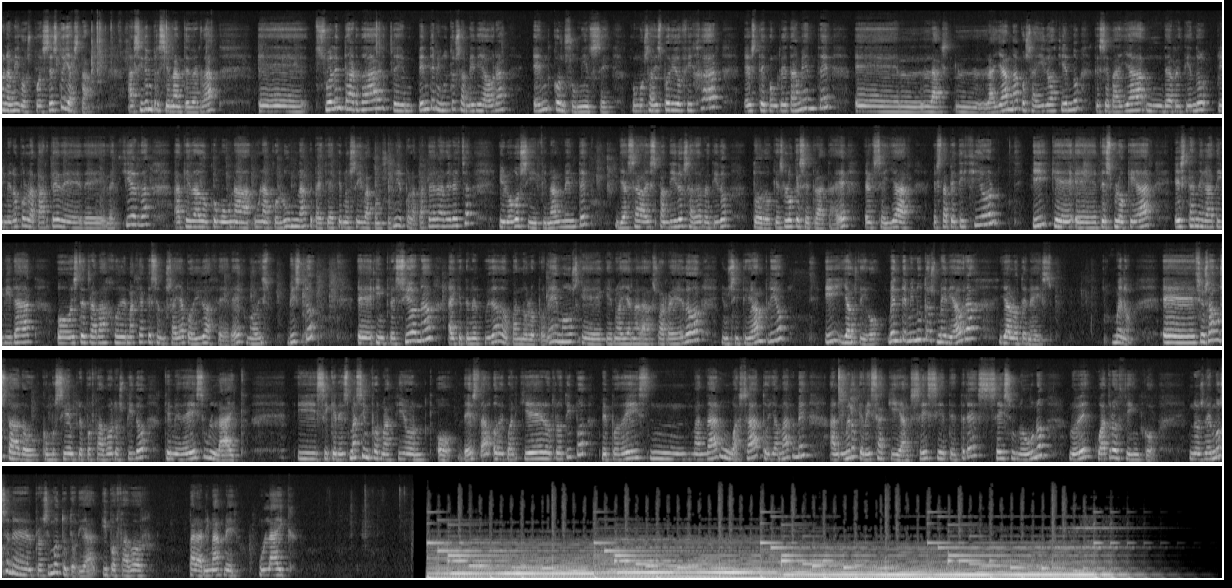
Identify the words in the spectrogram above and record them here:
Amigos, pues esto ya está. Ha sido impresionante, ¿verdad? Eh, suelen tardar de 20 minutos a media hora en consumirse. Como os habéis podido fijar, este concretamente eh, la, llama pues ha ido haciendo que se vaya derritiendo primero por la parte de, la izquierda, ha quedado como una, una, columna que parecía que no se iba a consumir por la parte de la derecha y luego sí, finalmente ya se ha expandido, se ha derretido todo, que es lo que se trata, ¿eh? el sellar esta petición y que eh, desbloquear esta negatividad o este trabajo de magia que se nos haya podido hacer. ¿eh? Como habéis visto, eh, impresiona, hay que tener cuidado cuando lo ponemos, que, no haya nada a su alrededor y un sitio amplio. Y ya os digo, 20 minutos, media hora, ya lo tenéis. Bueno, eh, si os ha gustado, como siempre, por favor os pido que me deis un like. Y si queréis más información o de esta o de cualquier otro tipo, me podéis mm, mandar un WhatsApp o llamarme al número que veis aquí, al 673 611 945. Nos vemos en el próximo tutorial y por favor, para animarme, un like.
